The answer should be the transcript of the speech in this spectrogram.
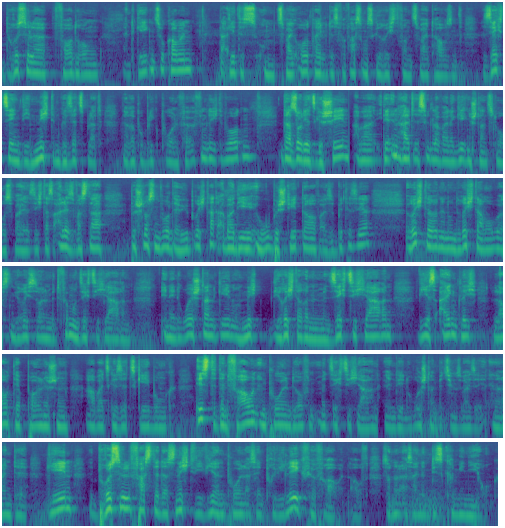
Brüsseler Forderungen entgegenzukommen. Da geht es um zwei Urteile des Verfassungsgerichts von 2016, die nicht im Gesetzblatt der Republik Polen veröffentlicht wurden. Das soll jetzt geschehen, aber der Inhalt ist mittlerweile gegenstandslos, weil sich das alles, was da beschlossen wurde, erübrigt hat. Aber die EU besteht darauf, also bitte sehr. Richterinnen und Richter am obersten Gericht sollen mit 65 Jahren in den Ruhestand gehen und nicht die Richterinnen mit 60 Jahren, wie es eigentlich laut der polnischen Arbeitsgesetzgebung ist. Denn Frauen in Polen dürfen mit 60 Jahren in den Ruhestand bzw. in Rente gehen. Brüssel fasste das nicht wie wir in Polen als ein Privileg für Frauen auf, sondern als eine Diskriminierung.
